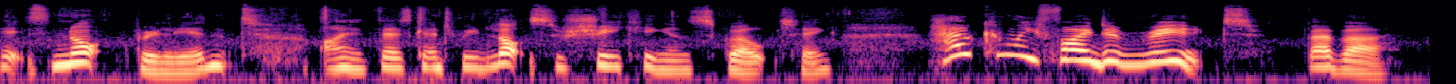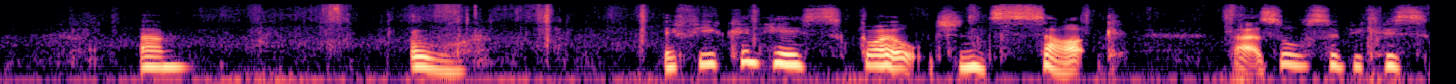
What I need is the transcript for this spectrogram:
It's not brilliant. I, there's going to be lots of shrieking and squelching. How can we find a route, Baba? Um, oh, if you can hear squelch and suck, that's also because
